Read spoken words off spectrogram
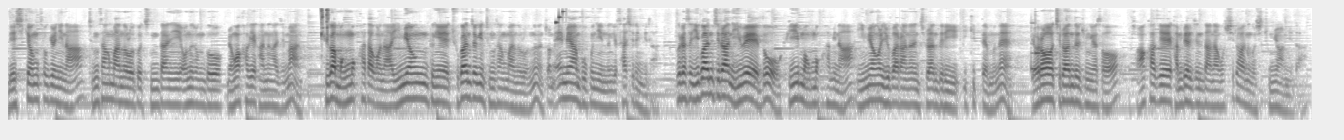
내시경 소견이나 증상만으로도 진단이 어느 정도 명확하게 가능하지만 귀가 먹먹하다거나 이명 등의 주관적인 증상만으로는 좀 애매한 부분이 있는 게 사실입니다. 그래서 이관 질환 이외에도 귀 먹먹함이나 이명을 유발하는 질환들이 있기 때문에 여러 질환들 중에서 정확하게 감별 진단하고 치료하는 것이 중요합니다.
